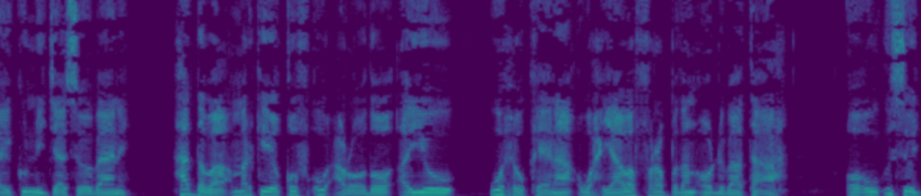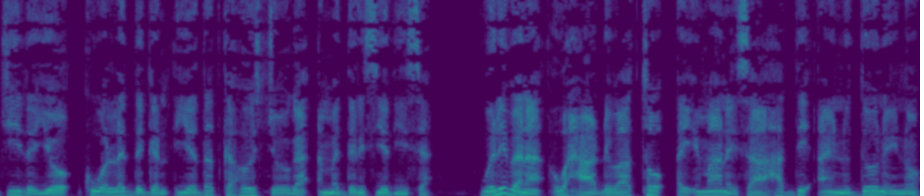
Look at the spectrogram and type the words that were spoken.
ay ku nijaasoobaane haddaba markii qof u cadhoodo ayuu wuxuu keenaa waxyaabo fara badan oo dhibaato ah oo uu u soo jiidayo kuwa la deggan iyo dadka hoos jooga ama derisyadiisa welibana waxaa dhibaato ay imaanaysaa haddii aynu doonayno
